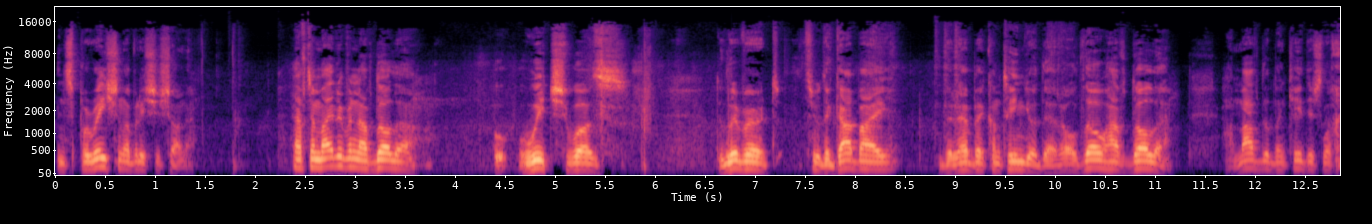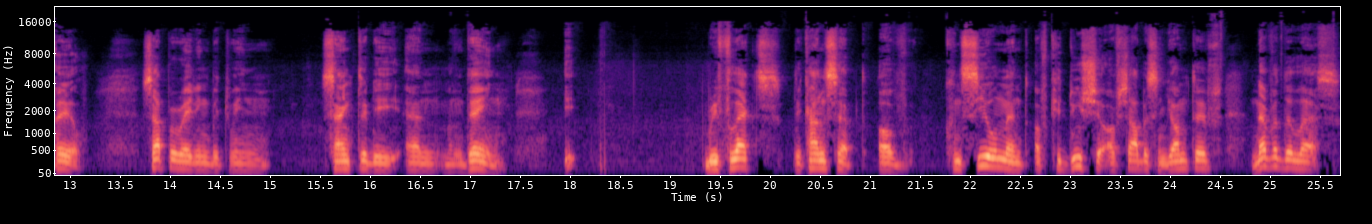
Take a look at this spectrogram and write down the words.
inspiration of Rosh Hashanah. After Ma'ariv and Havdalah, which was delivered through the Gabbai, the Rebbe continued that although Havdalah, Hamavdal ben Kiddush Lachel, separating between sanctity and mundane, reflects the concept of concealment of Kedusha of Shabbos and Yom Tov. Nevertheless,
